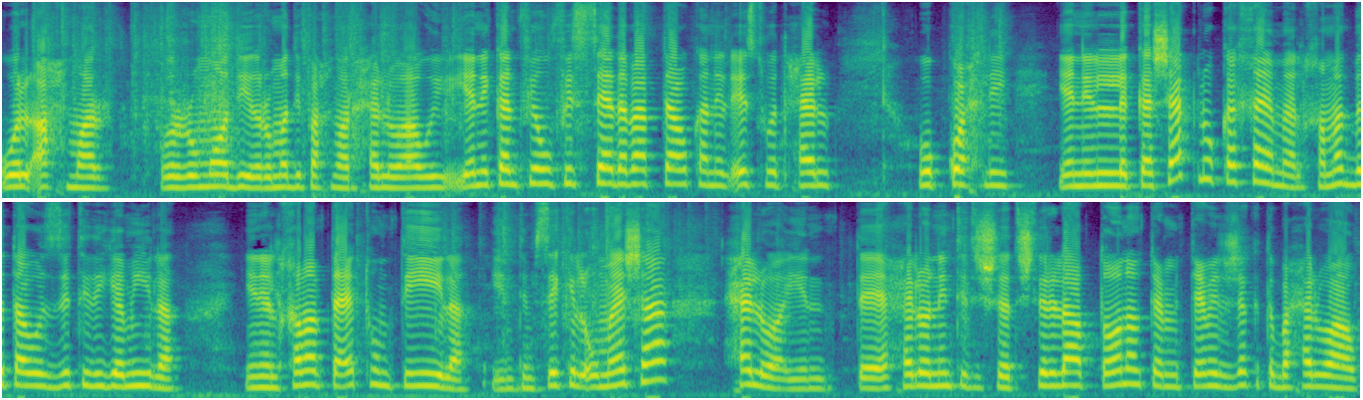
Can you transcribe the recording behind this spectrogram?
والاحمر والرمادي الرمادي في أحمر حلو أوي. يعني كان فيه وفي السادة بقى بتاعه كان الأسود حلو والكحلي. يعني كشكل وكخامة الخامات بتاعه الزيتي دي جميلة. يعني الخامة بتاعتهم تقيلة. يعني تمسكي القماشة حلوة. يعني حلوة ان انت تش- تشتري لها بطانة وتعمل تعمل الجاكيت تبقى حلوة أوي.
